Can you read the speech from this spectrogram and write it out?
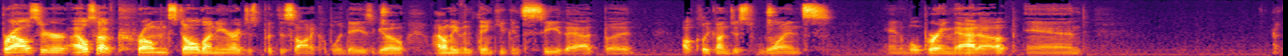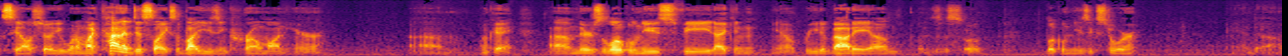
browser. I also have Chrome installed on here. I just put this on a couple of days ago. I don't even think you can see that, but I'll click on just once and we'll bring that up and see I'll show you one of my kind of dislikes about using Chrome on here. Um, okay, um, there's a local news feed. I can you know read about a uh, what is this a local music store and um,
